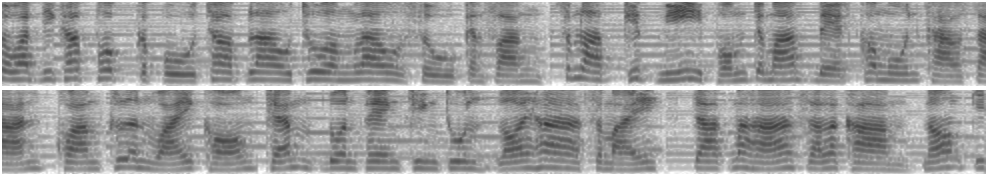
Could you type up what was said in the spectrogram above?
สวัสดีครับพบกับปู่ชอบเล่าช่วงเล่าสู่กันฟังสำหรับคลิปนี้ผมจะมาอัปเดตข้อมูลข่าวสาร ความเคลื่อนไหวของแชมป์ดวลเพลงชิงทุน 105 สมัย จากมหาสารคาม น้องกี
